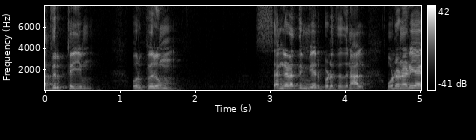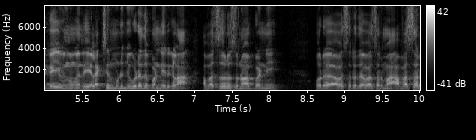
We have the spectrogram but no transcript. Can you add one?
அதிருப்தியும் ஒரு பெரும் சங்கடத்தையும் ஏற்படுத்ததினால் உடனடியாக கை இந்த எலெக்ஷன் முடிஞ்சு கூட அதை பண்ணியிருக்கலாம். அவசர அவசரமாக பண்ணி ஒரு அவசரத்தை அவசரமாக அவசர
